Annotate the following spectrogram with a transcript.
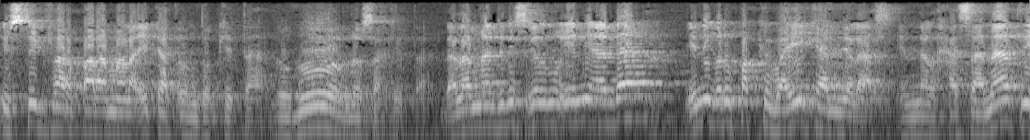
istighfar para malaikat untuk kita, gugur dosa kita. Dalam majlis ilmu ini ada ini berupa kebaikan jelas. Innal hasanati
